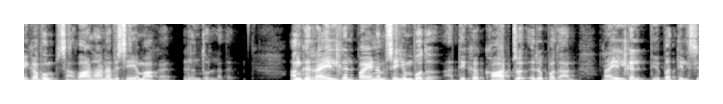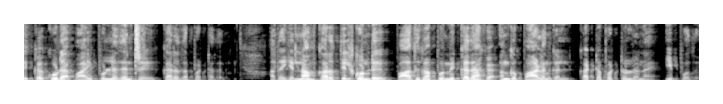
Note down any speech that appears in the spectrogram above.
மிகவும் சவாலான விஷயமாக இருந்துள்ளது. அங்கு ரயில்கள் பயணம் செய்யும்போது அதிக காற்று இருப்பதால் ரயில்கள் விபத்தில் சிக்கக்கூட வாய்ப்புள்ளதென்று கருதப்பட்டது. அதையெல்லாம் கருத்தில் கொண்டு பாதுகாப்பு மிக்கதாக அங்கு பாலங்கள் கட்டப்பட்டுள்ளன இப்போது.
